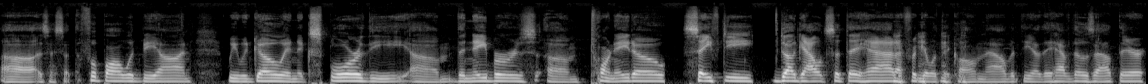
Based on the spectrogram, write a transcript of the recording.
Uh, as I said, the football would be on. We would go and explore the um, the neighbors' um, tornado safety dugouts that they had. I forget what they call them now, but you know they have those out there,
